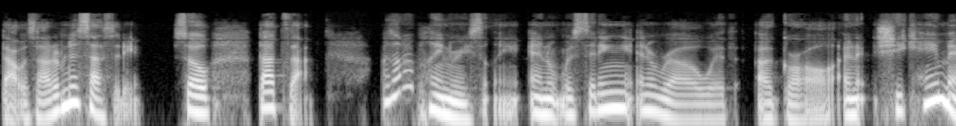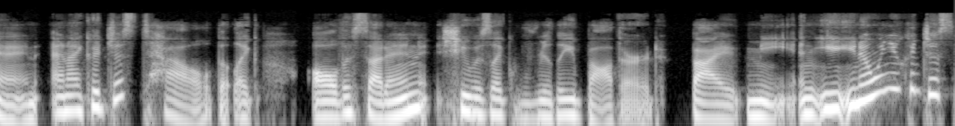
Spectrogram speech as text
that was out of necessity. So that's that. I was on a plane recently and was sitting in a row with a girl and she came in and I could just tell that like all of a sudden she was like really bothered by me. And you, you know, when you can just,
